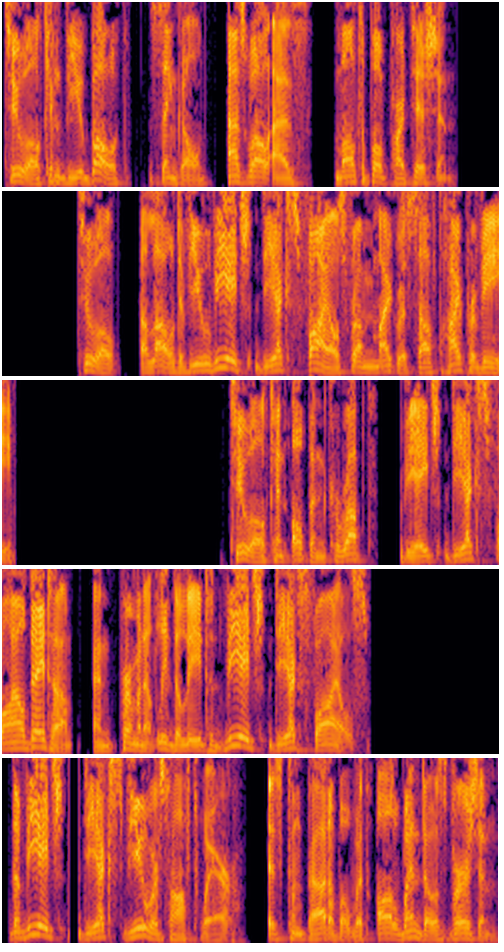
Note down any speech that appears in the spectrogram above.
Tool can view both single as well as multiple partition. Tool allow to view VHDX files from Microsoft Hyper-V. Tool can open corrupt VHDX file data and permanently deleted VHDX files. The VHDX Viewer software is compatible with all Windows version.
